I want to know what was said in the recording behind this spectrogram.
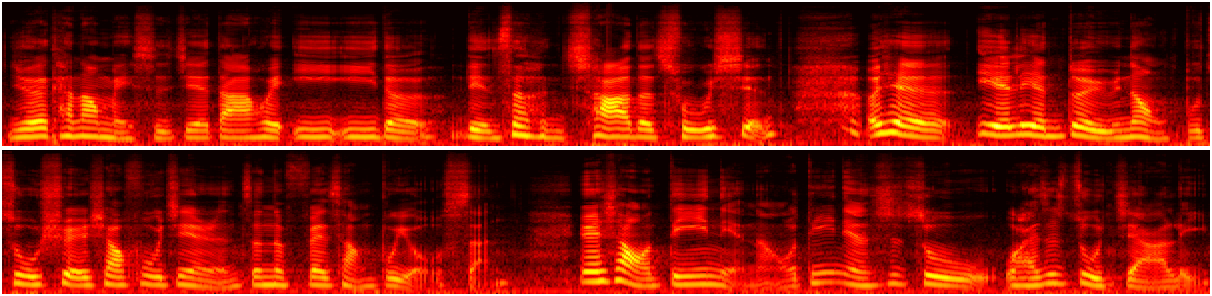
你就会看到美食街大家会一一的脸色很差的出现，而且夜练对于那种不住学校附近的人真的非常不友善。因为像我第一年呢，我第一年是住，我还是住家里。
